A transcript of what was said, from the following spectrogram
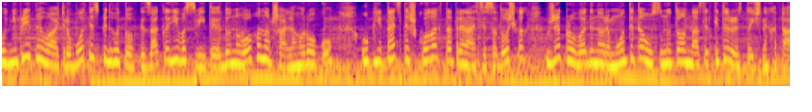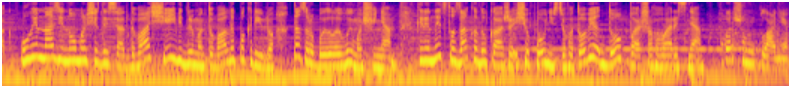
У Дніпрі тривають роботи з підготовки закладів освіти до нового навчального року. У 15 школах та 13 садочках вже проведено ремонти та усунуто наслідки терористичних атак. У гімназії номер 62 ще й відремонтували покрівлю та зробили вимощення. Керівництво закладу каже, що повністю готові до 1 вересня. В першому плані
